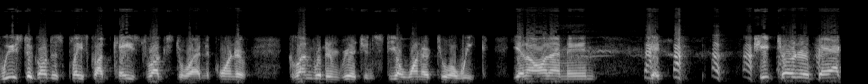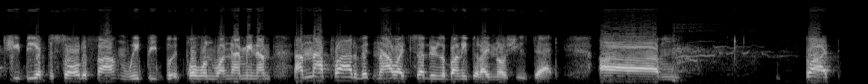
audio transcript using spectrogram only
We used to go to this place called Kay's Drugstore on the corner of Glenwood and Ridge and steal one or two a week. You know what I mean? It, she'd turn her back. She'd be at the soda fountain. We'd be pulling one. I mean, I'm I'm not proud of it now. I'd send her the money, but I know she's dead. Um, but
